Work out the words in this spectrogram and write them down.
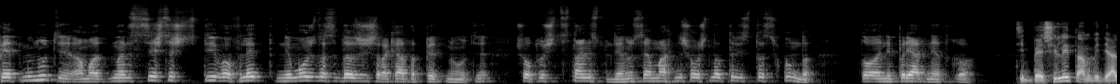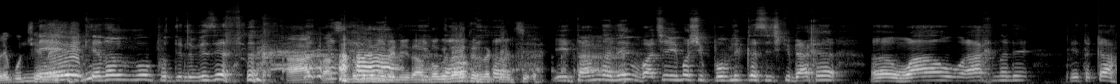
5 минути. Ама, нали се сещаш, че ти в лед не можеш да си държиш ръката 5 минути, защото ще ти стане студено и се махнеш още на 30 секунда. То е неприятният такова. Ти беше ли там? Видя ли го, че Не, не? бе, гледам го по телевизията. А, това са добри новини, да. Благодаря ти за което. И там, нали, обаче имаше публика, всички бяха а, вау, ахнали и така.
